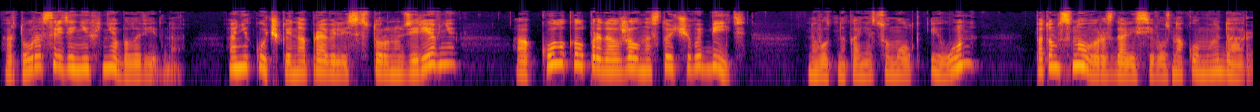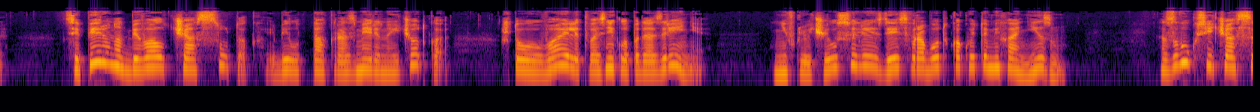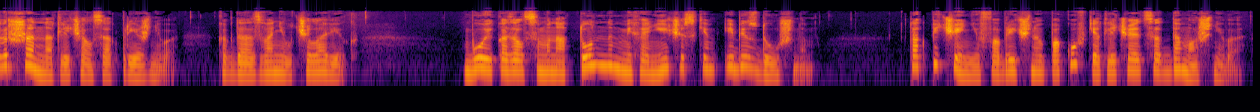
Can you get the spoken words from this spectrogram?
Артура среди них не было видно. Они кучкой направились в сторону деревни, а колокол продолжал настойчиво бить. Но вот, наконец, умолк и он, потом снова раздались его знакомые удары. Теперь он отбивал час суток и бил так размеренно и четко, что у Вайлет возникло подозрение, не включился ли здесь в работу какой-то механизм. Звук сейчас совершенно отличался от прежнего, когда звонил человек. Бой казался монотонным, механическим и бездушным. Так печенье в фабричной упаковке отличается от домашнего –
